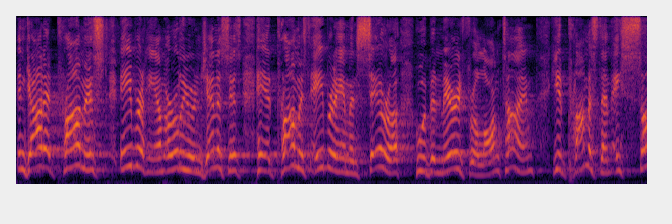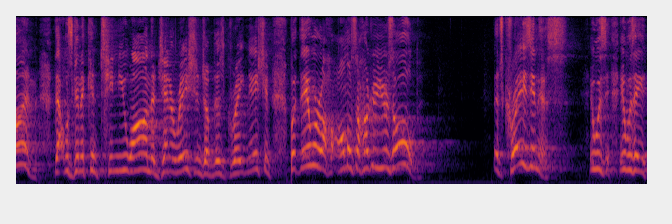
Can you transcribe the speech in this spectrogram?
And God had promised Abraham earlier in Genesis, he had promised Abraham and Sarah, who had been married for a long time, he had promised them a son that was going to continue on the generations of this great nation. But they were almost 100 years old. That's craziness. It was, it was a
